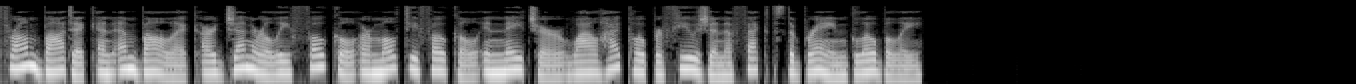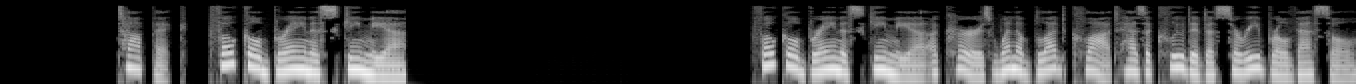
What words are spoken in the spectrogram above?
Thrombotic and embolic are generally focal or multifocal in nature while hypoperfusion affects the brain globally. Focal brain ischemia Focal brain ischemia occurs when a blood clot has occluded a cerebral vessel.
